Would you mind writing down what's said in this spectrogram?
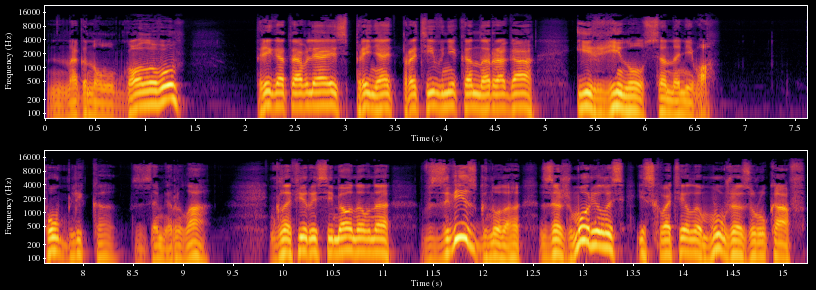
нагнул голову, приготовляясь принять противника на рога, и ринулся на него. Публика замерла. Глафира Семеновна взвизгнула, зажмурилась и схватила мужа за рукав.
